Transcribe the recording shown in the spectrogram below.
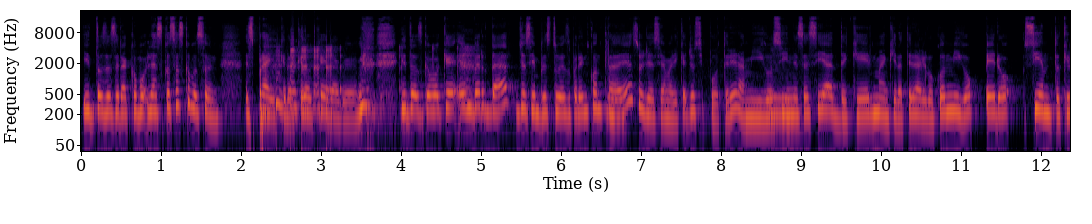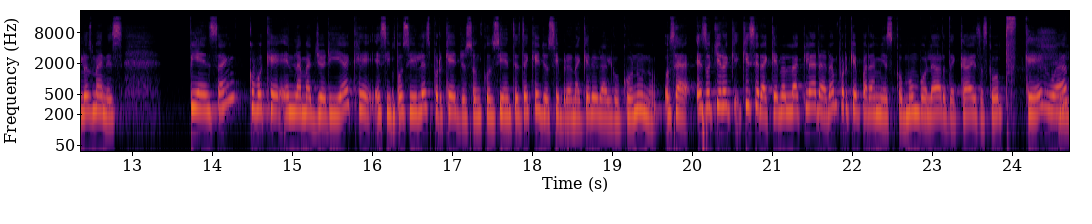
Y entonces era como, las cosas como son, spray, creo, creo que era, güey. Y entonces como que en verdad yo siempre estuve súper en contra de eso. Yo decía, marica, yo sí puedo tener amigos sin necesidad de que el man quiera tener algo conmigo, pero siento que los manes piensan como que en la mayoría que es imposible es porque ellos son conscientes de que ellos siempre van a querer algo con uno. O sea, eso quiero que quisiera que nos lo aclararan porque para mí es como un volador de cabezas, como ¿qué? What?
